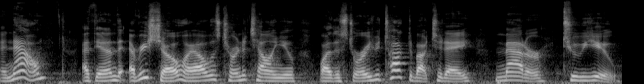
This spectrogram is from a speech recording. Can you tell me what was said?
And now, at the end of every show, I always turn to telling you why the stories we talked about today matter to you.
